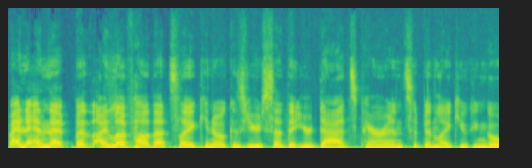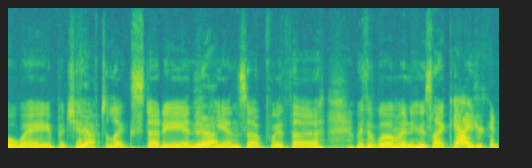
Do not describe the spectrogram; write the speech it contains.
And Um, and that, but I love how that's like you know because you said that your dad's parents have been like you can go away, but you Yeah. have to like study, and then Yeah. he ends up with a with a woman who's like, yeah, you're gonna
